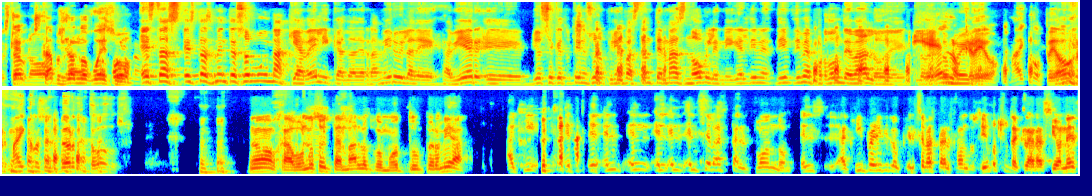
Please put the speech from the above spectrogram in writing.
Está, no, está, buscando hueso. Estas, estas mentes son muy maquiavélicas, la de Ramiro y la de Javier. Eh, yo sé que tú tienes una opinión bastante más noble, Miguel. Dime, dime, por dónde va lo de. Lo no creo. Michael peor. Michael es el peor de todos. No, Jabo, no soy tan malo como tú, pero mira, aquí él, él, se va hasta el fondo. Él, aquí Brady lo que él se va hasta el fondo. Si vemos sus declaraciones,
